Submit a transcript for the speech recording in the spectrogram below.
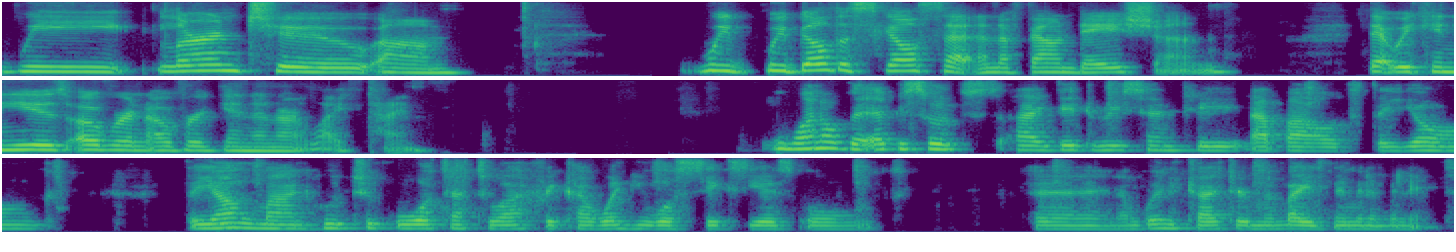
we learn to um, we we build a skill set and a foundation that we can use over and over again in our lifetime one of the episodes i did recently about the young the young man who took water to Africa when he was six years old. And I'm going to try to remember his name in a minute.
